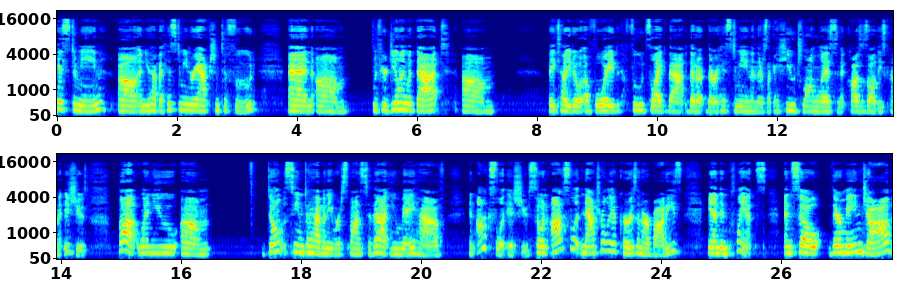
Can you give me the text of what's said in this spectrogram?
histamine, uh, and you have a histamine reaction to food. And um, if you're dealing with that, um, they tell you to avoid foods like that that are, that are histamine, and there's like a huge long list, and it causes all these kind of issues. But when you um, don't seem to have any response to that, you may have an oxalate issue. So an oxalate naturally occurs in our bodies and in plants. And so their main job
